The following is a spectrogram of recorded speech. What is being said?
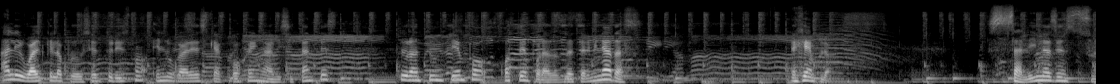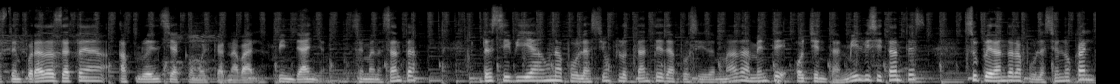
al igual que lo produce el turismo en lugares que acogen a visitantes durante un tiempo o temporadas determinadas. Ejemplo, Salinas en sus temporadas de alta afluencia como el carnaval, fin de año, Semana Santa, recibía una población flotante de aproximadamente 80.000 visitantes, superando a la población local,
